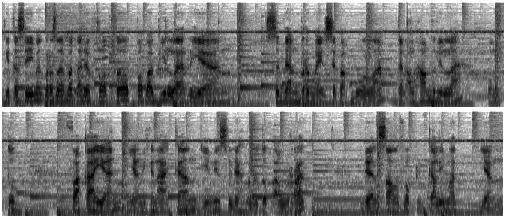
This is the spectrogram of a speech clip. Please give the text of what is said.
Kita simak persahabat ada foto Papa Bilar yang sedang bermain sepak bola dan Alhamdulillah untuk pakaian yang dikenakan ini sudah menutup aurat dan salvo kalimat yang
